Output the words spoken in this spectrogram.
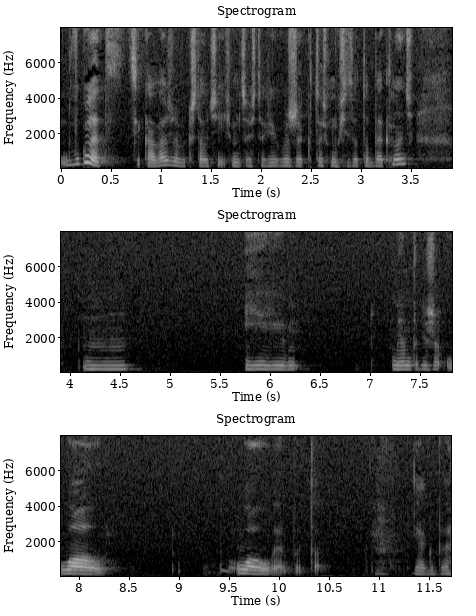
W ogóle to ciekawe, że wykształciliśmy coś takiego, że ktoś musi za to beknąć. Mm. I miałam takie, że wow, wow, jakby to, jakby.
